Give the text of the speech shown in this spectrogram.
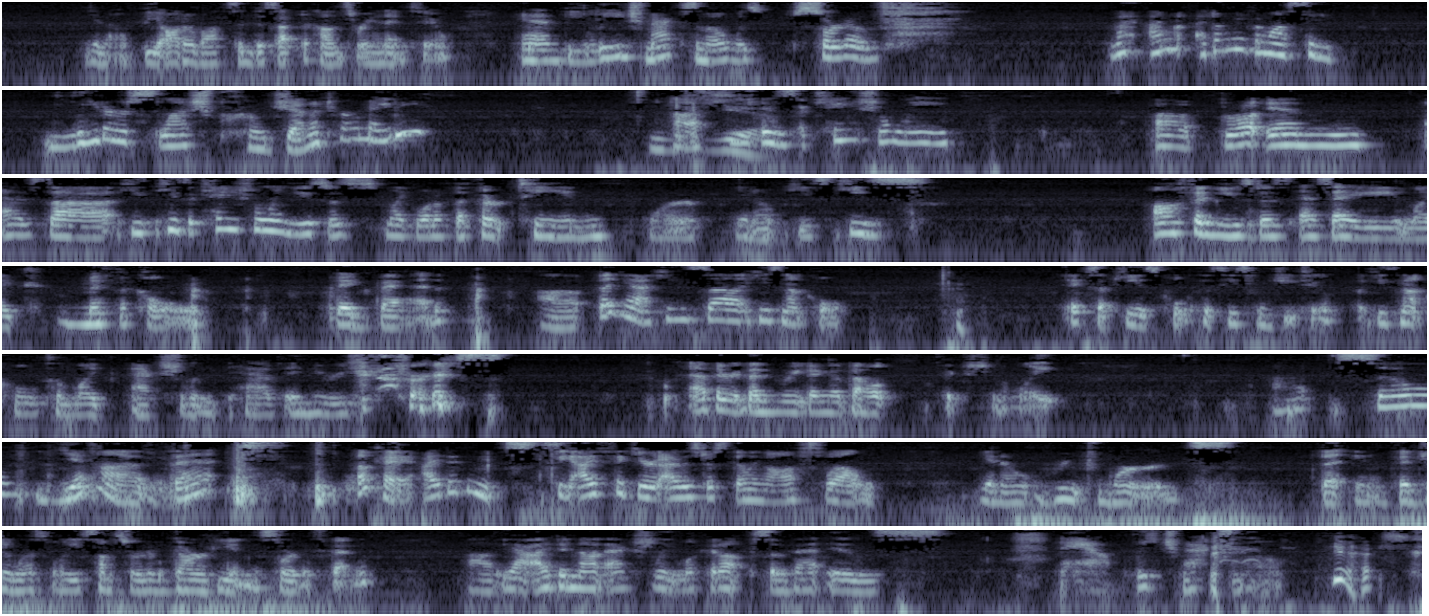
you know the Autobots and Decepticons ran into, and the Liege Maximo was sort of I, I'm, I don't even want to say leader slash progenitor, maybe? Uh, he is occasionally, uh, brought in as, uh, he, he's occasionally used as like one of the thirteen, or, you know, he's, he's often used as, as a, like, mythical big bad. Uh, but yeah, he's, uh, he's not cool. Except he is cool because he's from G2, but he's not cool to like actually have in your universe. Other than reading about fictionally. Uh, so yeah, that, okay, I didn't, see I figured I was just going off, well, you know, root words. That, you know, vigilantly some sort of guardian sort of thing. Uh, yeah, I did not actually look it up, so that is, damn, Liege Maximo. Yes.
